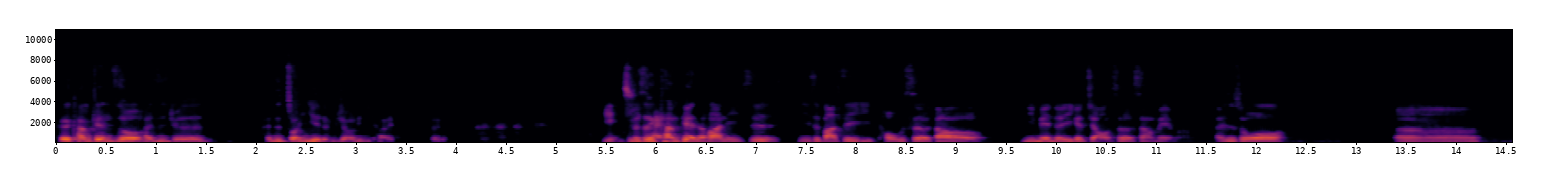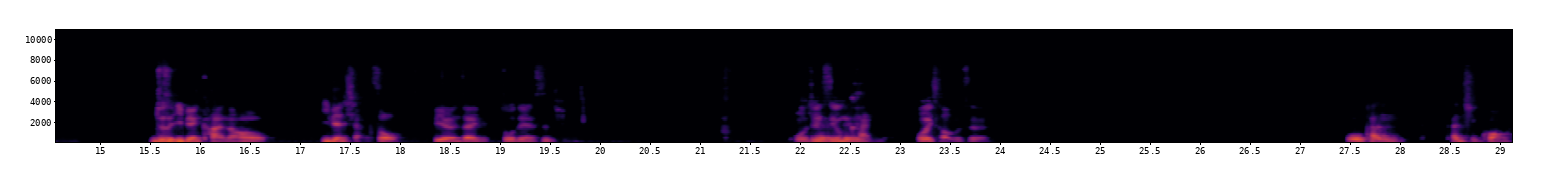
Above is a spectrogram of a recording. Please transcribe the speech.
可是看片之后还是觉得还是专业的比较厉害。对，演技。可是看片的话，你是你是把自己投射到里面的一个角色上面吗？还是说，呃，你就是一边看，然后一边享受别人在做这件事情？我觉得是用看的，不会投射。我看看情况，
